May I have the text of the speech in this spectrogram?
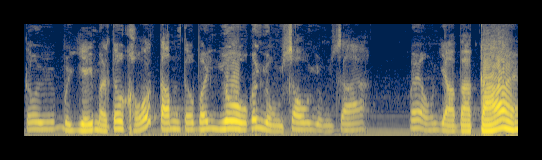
Tôi vì vậy mà tôi khổ tâm tôi phải vô cái vùng sâu vùng xa. Mấy ông già bà cả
